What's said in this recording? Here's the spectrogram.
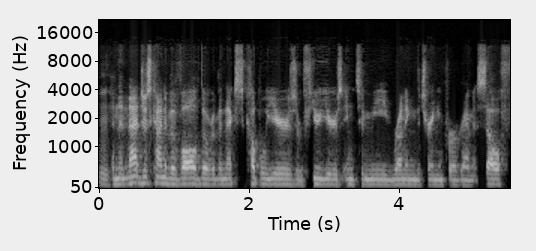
Hmm. And then that just kind of evolved over the next couple years or few years into me running the training program itself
